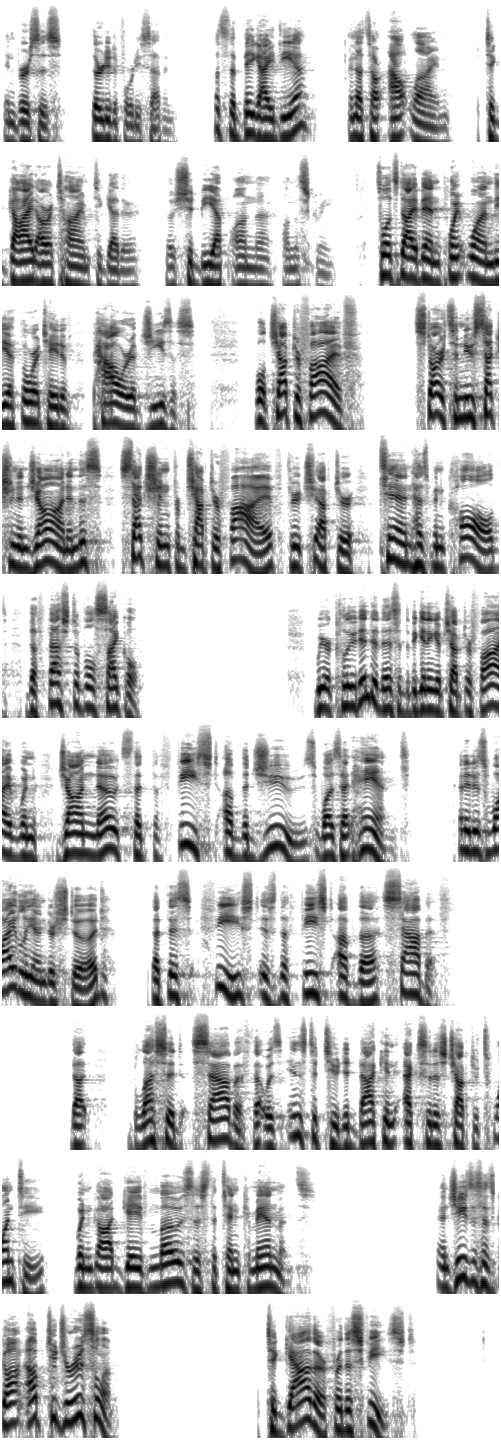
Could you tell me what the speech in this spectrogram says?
in verses 30 to 47. That's the big idea, and that's our outline to guide our time together. Those should be up on the, on the screen. So let's dive in. Point one the authoritative power of Jesus. Well, chapter 5 starts a new section in John, and this section from chapter 5 through chapter 10 has been called the festival cycle. We are clued into this at the beginning of chapter 5 when John notes that the feast of the Jews was at hand. And it is widely understood that this feast is the feast of the Sabbath, that blessed Sabbath that was instituted back in Exodus chapter 20 when God gave Moses the Ten Commandments. And Jesus has gone up to Jerusalem to gather for this feast,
